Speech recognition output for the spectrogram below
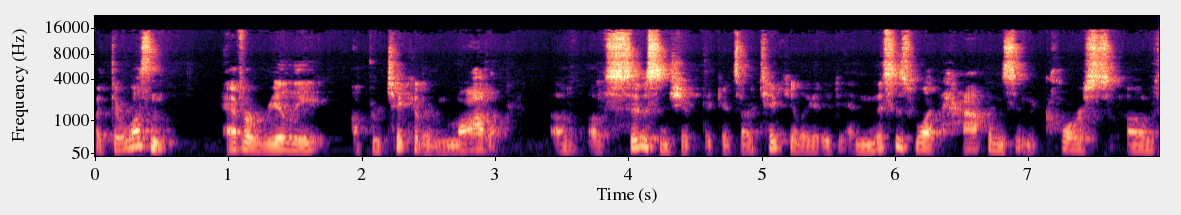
but there wasn't ever really a particular model of, of, citizenship that gets articulated. And this is what happens in the course of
